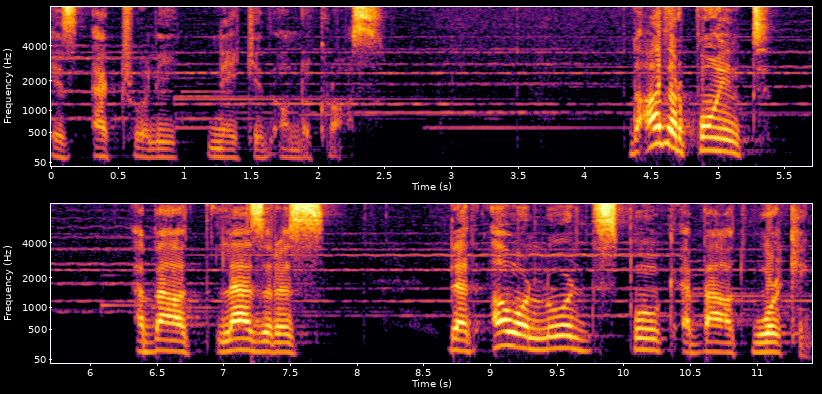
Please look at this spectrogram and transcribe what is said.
is actually naked on the cross. The other point about Lazarus that our Lord spoke about working.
